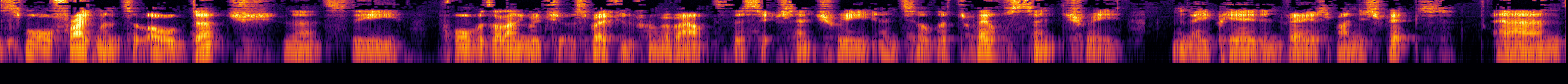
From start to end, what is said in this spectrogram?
small fragments of Old Dutch. That's the form of the language that was spoken from about the 6th century until the 12th century. And they appeared in various manuscripts. And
